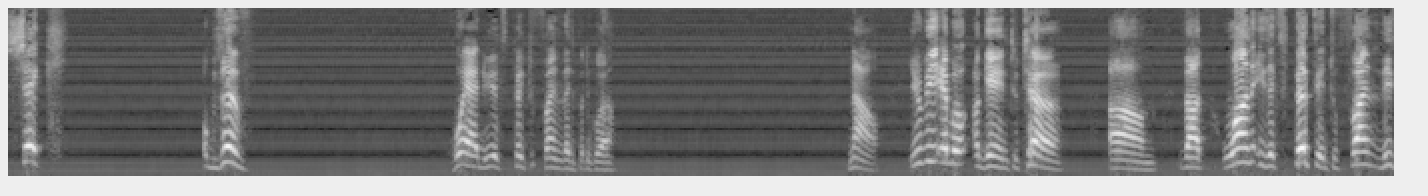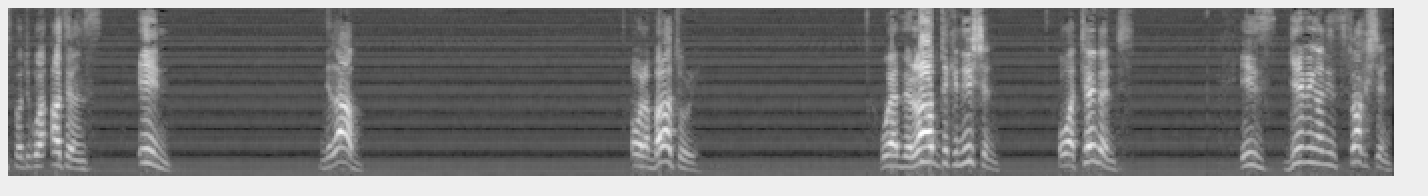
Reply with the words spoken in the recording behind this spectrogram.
shake, observe. Where do you expect to find that particular now, you'll be able again to tell um, that one is expected to find this particular utterance in the lab or laboratory, where the lab technician or attendant is giving an instruction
